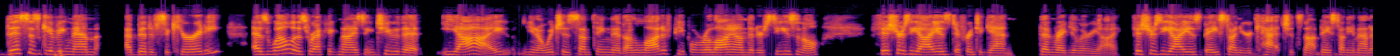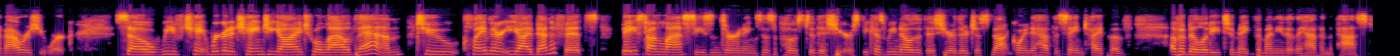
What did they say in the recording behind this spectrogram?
this is giving them a bit of security as well as recognizing too that ei you know which is something that a lot of people rely on that are seasonal fisher's ei is different again than regular EI. Fisher's EI is based on your catch. It's not based on the amount of hours you work. So we've cha- we're going to change EI to allow them to claim their EI benefits based on last season's earnings as opposed to this year's because we know that this year they're just not going to have the same type of, of ability to make the money that they have in the past.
